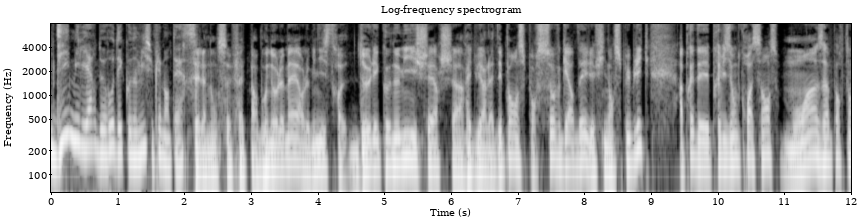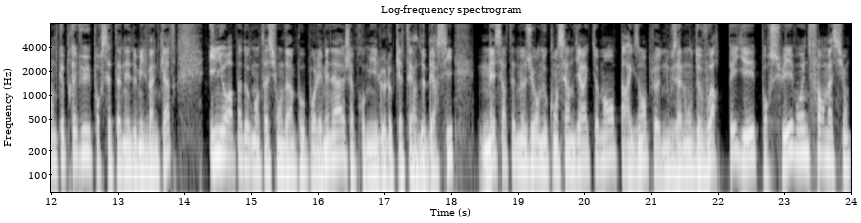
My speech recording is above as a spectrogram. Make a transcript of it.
10 milliards d'euros d'économies supplémentaires. C'est l'annonce faite par Bruno Le Maire. Le ministre de l'économie cherche à réduire la dépense pour sauvegarder les finances publiques. Après des prévisions de croissance moins importantes que prévues pour cette année 2024, il n'y aura pas d'augmentation d'impôts pour les ménages, a promis le locataire de Bercy. Mais certaines mesures nous concernent directement. Par exemple, nous allons devoir payer pour suivre une formation,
